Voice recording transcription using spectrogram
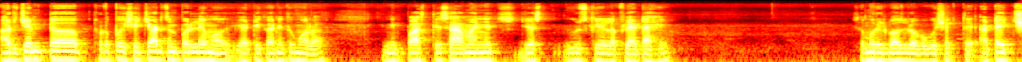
अर्जंट थोडं पैशाची अडचण पडल्यामुळं या ठिकाणी तुम्हाला पाच ते सहा महिनेच जस्ट यूज केलेला फ्लॅट आहे. समोरील बाजूला बघू शकते अटॅच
